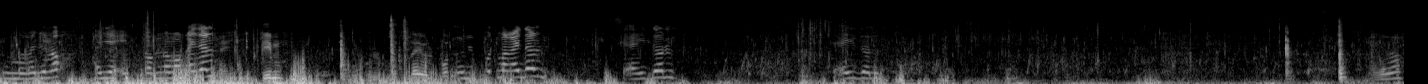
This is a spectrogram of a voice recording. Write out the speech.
Yung mga idol oh. Ay, itom na mga idol. Ay, itim. Ulpot na, ulpot. Ulpot mga idol. Si idol. Si idol. Ayun oh.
